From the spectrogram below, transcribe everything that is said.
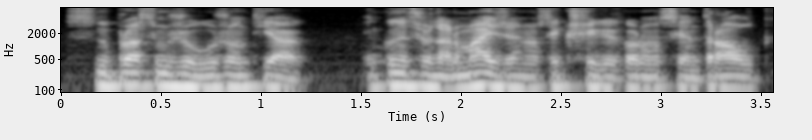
se no próximo jogo o João Tiago, em condições normais, a não ser que chegue agora um central que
